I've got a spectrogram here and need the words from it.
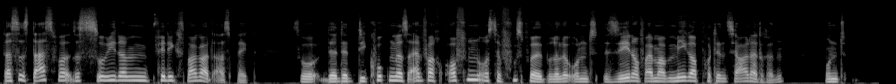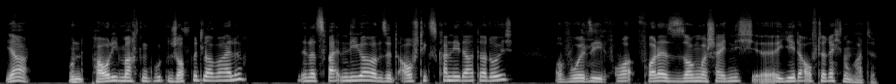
Das ist das, was- das ist so wieder ein Felix Magath-Aspekt. So, der, der, die gucken das einfach offen aus der Fußballbrille und sehen auf einmal mega Potenzial da drin. Und ja, und Pauli macht einen guten Job mittlerweile in der zweiten Liga und sind Aufstiegskandidat dadurch, obwohl sie vor, vor der Saison wahrscheinlich nicht äh, jeder auf der Rechnung hatte.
